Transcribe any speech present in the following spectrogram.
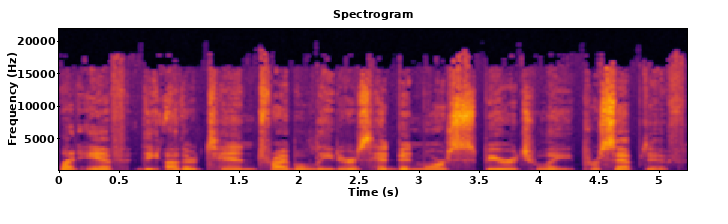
What if the other 10 tribal leaders had been more spiritually perceptive?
